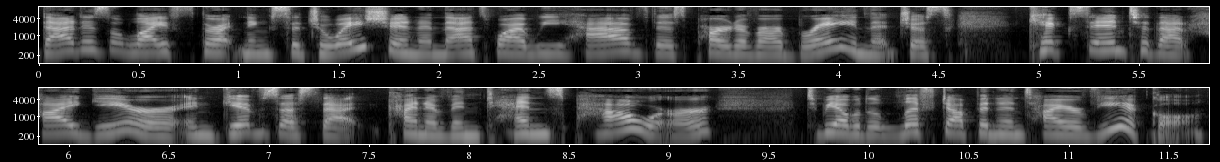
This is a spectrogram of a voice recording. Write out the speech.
That is a life threatening situation. And that's why we have this part of our brain that just kicks into that high gear and gives us that kind of intense power to be able to lift up an entire vehicle.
